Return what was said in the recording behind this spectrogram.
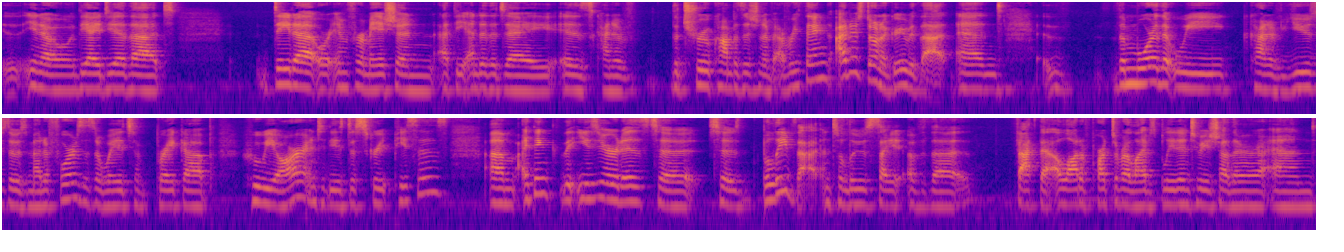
yeah. you know the idea that data or information at the end of the day is kind of the true composition of everything. I just don't agree with that. And the more that we kind of use those metaphors as a way to break up who we are into these discrete pieces, um, I think the easier it is to to believe that and to lose sight of the fact that a lot of parts of our lives bleed into each other and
